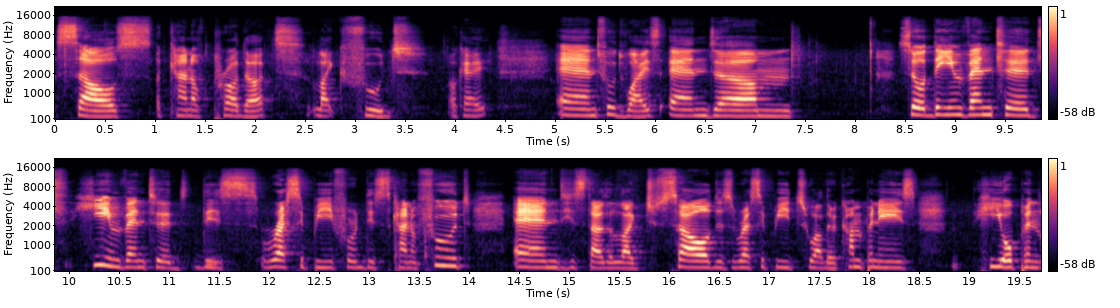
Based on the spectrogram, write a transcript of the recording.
sells a kind of product like food, okay, and food wise, and um, so they invented, he invented this recipe for this kind of food, and he started like to sell this recipe to other companies. He opened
